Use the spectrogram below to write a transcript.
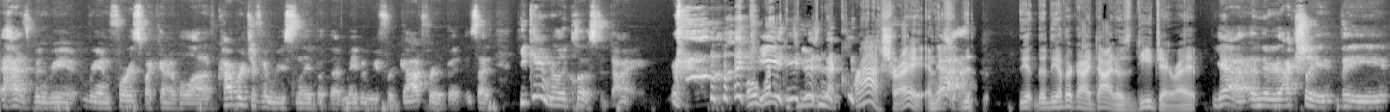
has been re- reinforced by kind of a lot of coverage of him recently, but that maybe we forgot for a bit, is that he came really close to dying. like oh, right. He, he was in that crash, right? And yeah. the, the, the other guy died. It was DJ, right? Yeah, and there's actually the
